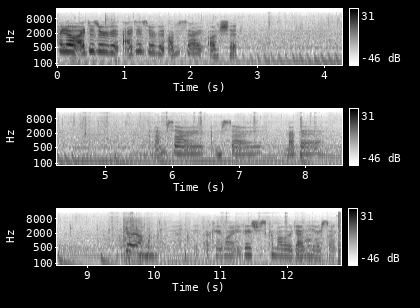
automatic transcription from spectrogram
I know, I deserve it. I deserve it. I'm sorry. Oh shit. I'm sorry. I'm sorry. My bad. Okay, why don't you guys just come all the way down here so I can.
